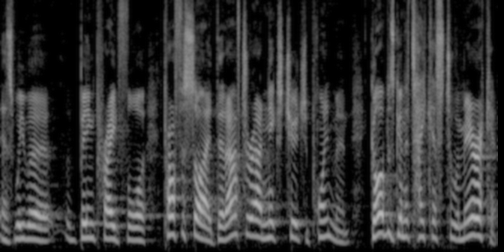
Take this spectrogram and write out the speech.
as we were being prayed for, prophesied that after our next church appointment, God was going to take us to America.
